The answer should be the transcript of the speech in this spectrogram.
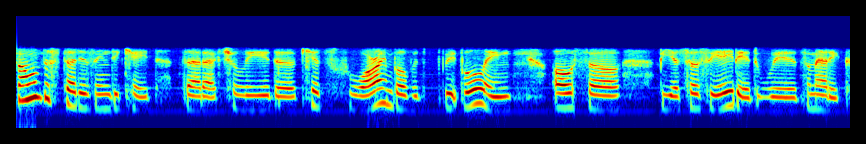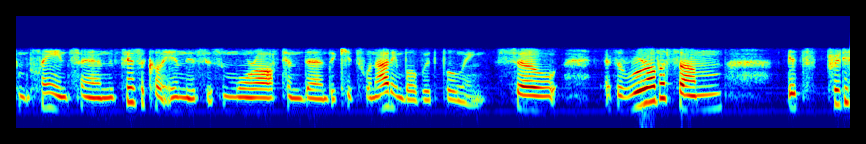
Some of the studies indicate that actually the kids who are involved with bullying also be associated with somatic complaints and physical illnesses more often than the kids who are not involved with bullying. So, as a rule of thumb, it's pretty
